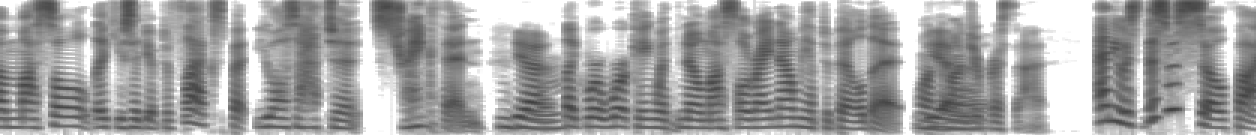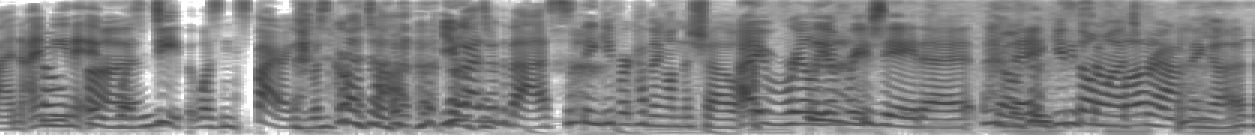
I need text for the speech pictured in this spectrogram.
a muscle, like you said, you have to flex, but you also have to strengthen. Yeah. Mhm. Like we're working with no muscle right now, and we have to build it. 100%. Anyways, this was so fun. I So mean, it was deep, it was inspiring, it was girl talk. you guys are the best. Thank you for coming on the show. I really appreciate it. No, thank, you so, much, for having us.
